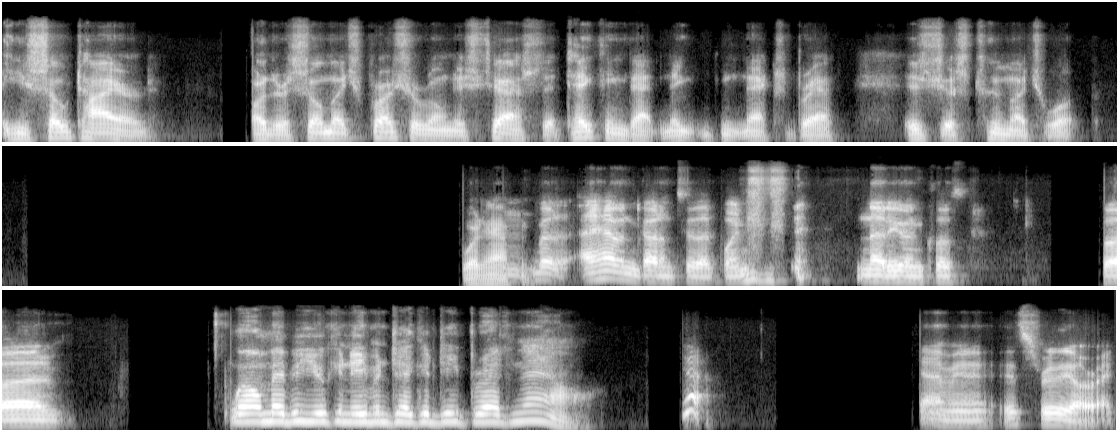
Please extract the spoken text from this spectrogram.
he's so tired or there's so much pressure on his chest that taking that ne- next breath is just too much work. What Mm, happened? But I haven't gotten to that point. Not even close. But Well, maybe you can even take a deep breath now. Yeah. I mean it's really all right.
